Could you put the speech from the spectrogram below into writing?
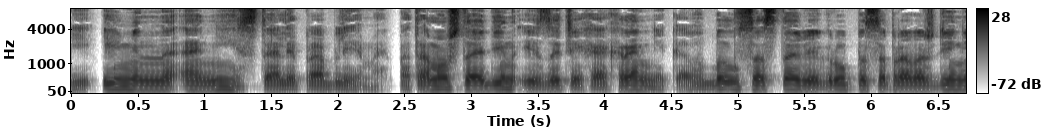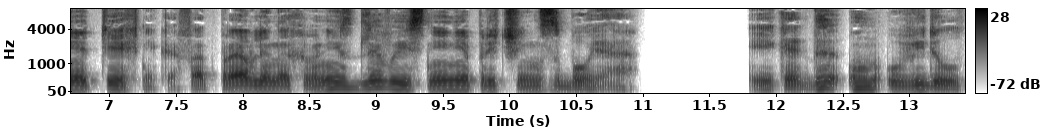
И именно они стали проблемой, потому что один из этих охранников был в составе группы сопровождения техников, отправленных вниз для выяснения причин сбоя. И когда он увидел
